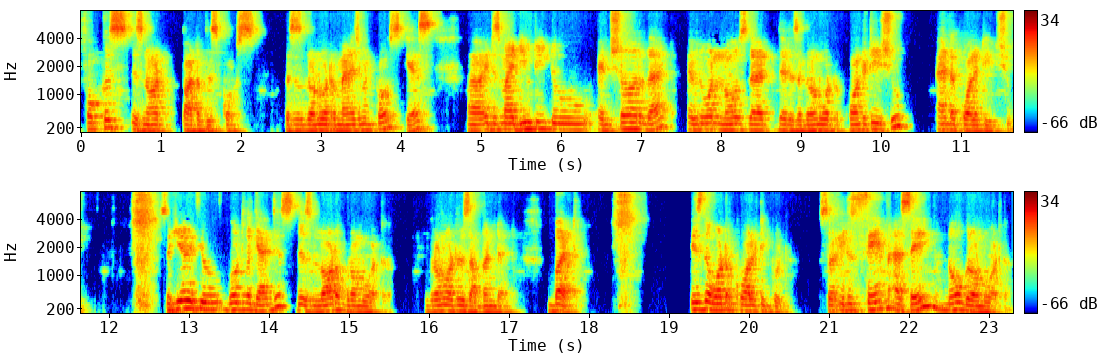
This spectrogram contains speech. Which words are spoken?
focus is not part of this course. This is groundwater management course, yes. it is my duty to ensure that everyone knows that there is a groundwater quantity issue and a quality issue. So here, if you go to the Ganges, there's a lot of groundwater. Groundwater is abundant, but is the water quality good? So it is same as saying no groundwater.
